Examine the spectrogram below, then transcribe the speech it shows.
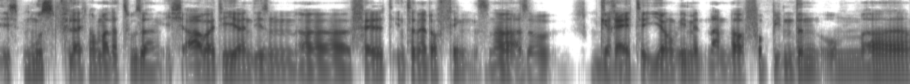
ich muss vielleicht noch mal dazu sagen, ich arbeite hier in diesem äh, Feld Internet of Things, ne? Also mhm. Geräte irgendwie miteinander verbinden, um äh,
